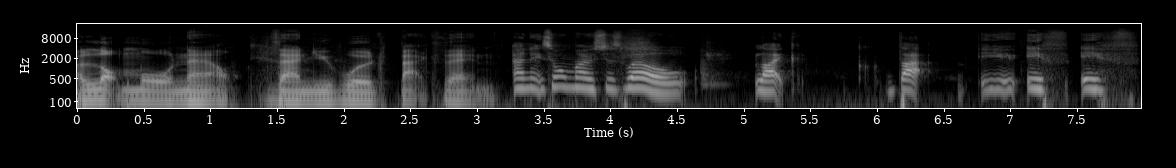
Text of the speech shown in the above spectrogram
a lot more now than you would back then. and it's almost as well like that if if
